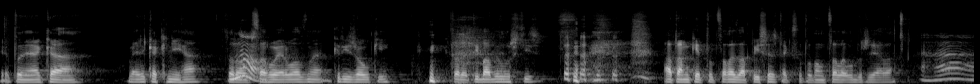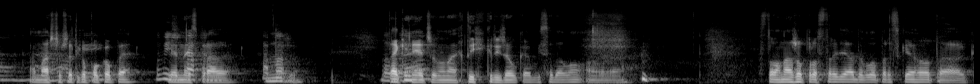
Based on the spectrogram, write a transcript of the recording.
je to nejaká veľká kniha, ktorá No. no. obsahuje rôzne krížovky, ktoré ty babi luštíš. A tam, keď to celé zapíšeš, tak sa to tam celé udržiava. Aha. A máš to všetko okay. pokope No v vidíš, jednej správe. Chápem. Takže Dobre. Také niečo no, na tých krížovkách by sa dalo, ale z toho nášho prostredia developerského, tak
